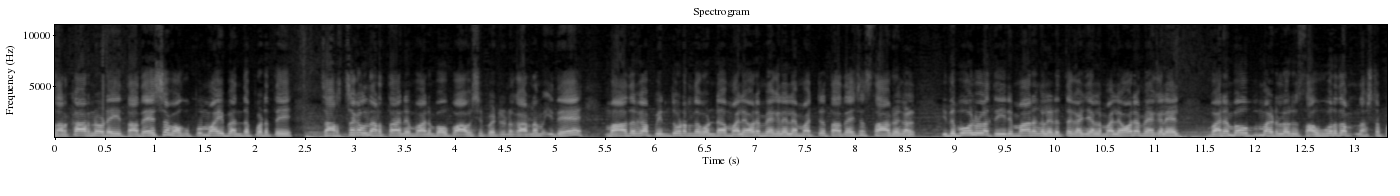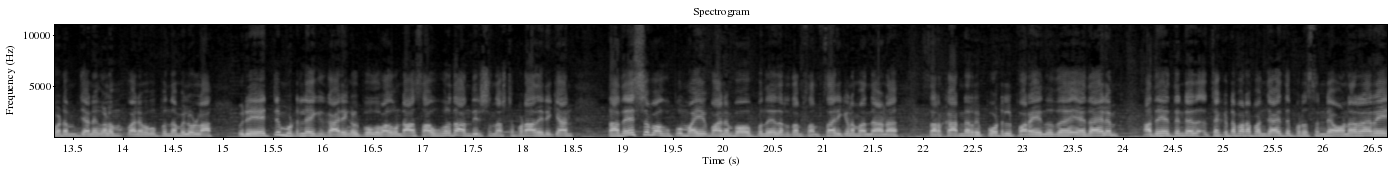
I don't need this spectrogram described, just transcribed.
സർക്കാരിനോട് ഈ തദ്ദേശ വകുപ്പുമായി ബന്ധപ്പെടുത്തി ചർച്ചകൾ നടത്താനും വനംവകുപ്പ് ആവശ്യപ്പെട്ടിട്ടുണ്ട്. കാരണം ഇതേ മാതൃക പിന്തുടർന്നുകൊണ്ട് മലയോര മേഖലയിലെ മറ്റ് തദ്ദേശ സ്ഥാപനങ്ങൾ ഇതുപോലുള്ള തീരുമാനങ്ങൾ എടുത്തു കഴിഞ്ഞാൽ മലയോര മേഖലയിൽ വനം വകുപ്പുമായിട്ടുള്ള ഒരു സൗഹൃദം നഷ്ടപ്പെടും. ജനങ്ങളും വനംവകുപ്പും തമ്മിലുള്ള ഒരു ഏറ്റുമുട്ടലേക്ക് കാര്യങ്ങൾ പോകും. അതുകൊണ്ട് ആ സൗഹൃദ അന്തരീക്ഷം നഷ്ടപ്പെടാതിരിക്കാൻ തദ്ദേശ വകുപ്പുമായി വനംവകുപ്പ് നേതൃത്വം സംസാരിക്കണമെന്നാണ് സർക്കാരിന്റെ റിപ്പോർട്ടിൽ പറയുന്നത്. ഏതായാലും അദ്ദേഹത്തിന്റെ Chakkittappara panchayat president honorary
